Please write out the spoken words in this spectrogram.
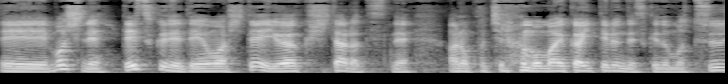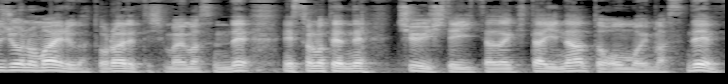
え、もしね、デスクで電話して予約したらですね、あの、こちらも毎回言ってるんですけども、通常のマイルが取られてしまいますんで、えその点ね、注意していただきたいなと思います。で、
